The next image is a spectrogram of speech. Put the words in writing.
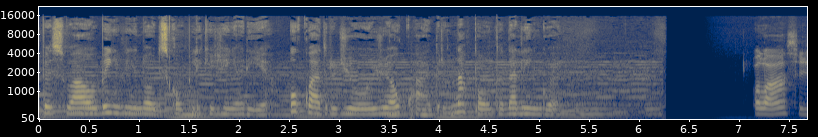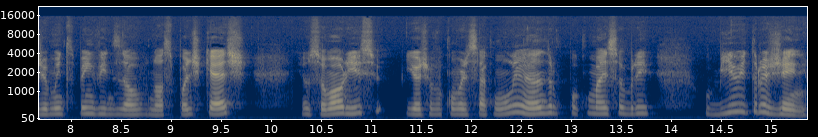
pessoal. Bem-vindo ao Descomplique Engenharia. O quadro de hoje é o quadro Na Ponta da Língua. Olá, sejam muito bem-vindos ao nosso podcast. Eu sou Maurício e hoje eu vou conversar com o Leandro um pouco mais sobre o biohidrogênio,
